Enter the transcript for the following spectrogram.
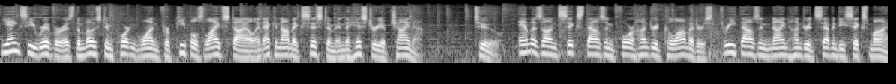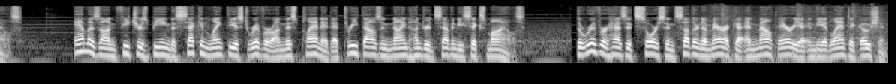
Yangtze River is the most important one for people's lifestyle and economic system in the history of China. 2. Amazon 6,400 kilometers 3,976 miles. Amazon features being the second lengthiest river on this planet at 3,976 miles. The river has its source in Southern America and mouth area in the Atlantic Ocean.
